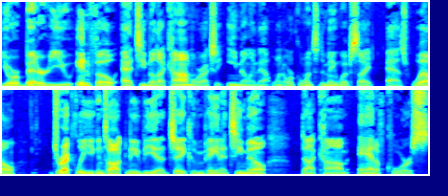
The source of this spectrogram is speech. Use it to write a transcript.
yourbetteryouinfo at gmail.com or actually emailing that one or going to the main website as well. Directly you can talk to me via jclevelandpayne at gmail.com and of course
